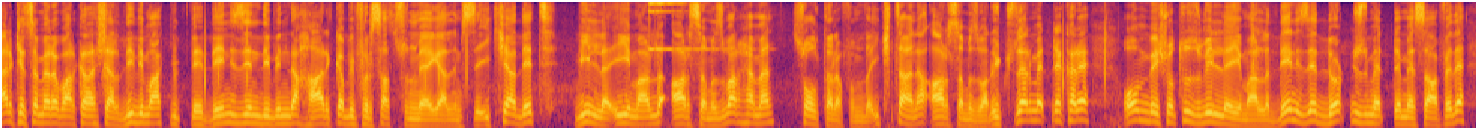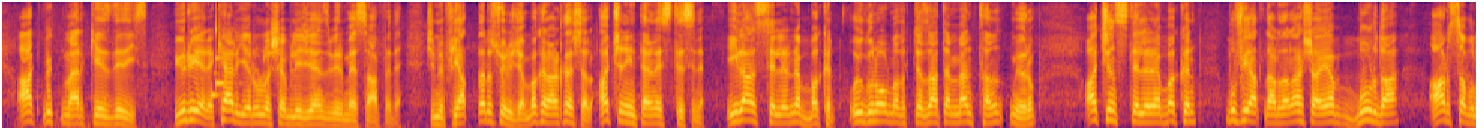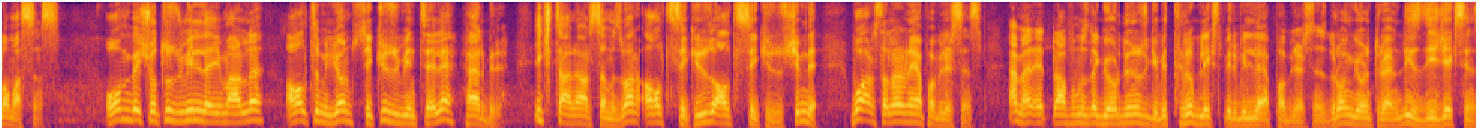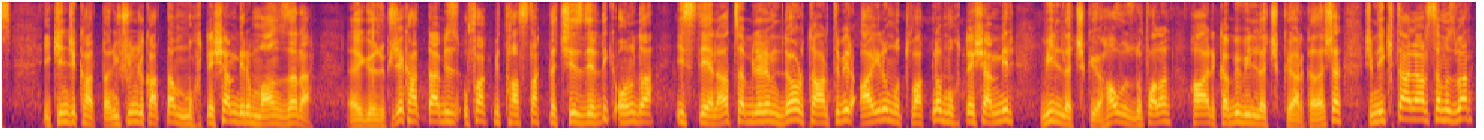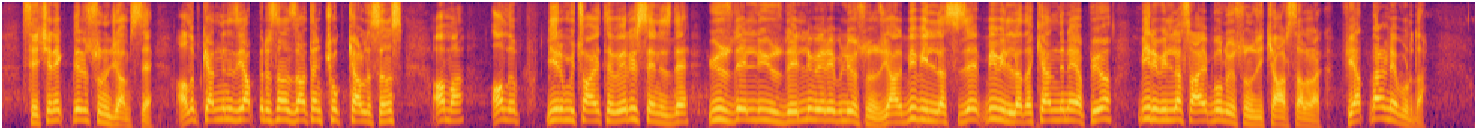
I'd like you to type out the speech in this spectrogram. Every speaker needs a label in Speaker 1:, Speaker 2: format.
Speaker 1: Herkese merhaba arkadaşlar. Didim Akbük'te denizin dibinde harika bir fırsat sunmaya geldim size. 2 adet villa imarlı arsamız var hemen sol tarafımda. 2 tane arsamız var. 300'er metrekare 15-30 villa imarlı. Denize 400 metre mesafede Akbük merkezdeyiz. Yürüyerek her yere ulaşabileceğiniz bir mesafede. Şimdi fiyatları söyleyeceğim. Bakın arkadaşlar açın internet sitesini. İlan sitelerine bakın. Uygun olmadıkça zaten ben tanıtmıyorum. Açın sitelere bakın. Bu fiyatlardan aşağıya burada arsa bulamazsınız. 15-30 villa imarlı 6 milyon 800 bin TL her biri. İki tane arsamız var 6800 6800. Şimdi bu arsalara ne yapabilirsiniz? Hemen etrafımızda gördüğünüz gibi triplex bir villa yapabilirsiniz. Drone görüntülerini de izleyeceksiniz. İkinci kattan, üçüncü kattan muhteşem bir manzara gözükecek. Hatta biz ufak bir taslak da çizdirdik. Onu da isteyene atabilirim. 4 artı bir ayrı mutfakla muhteşem bir villa çıkıyor. Havuzlu falan harika bir villa çıkıyor arkadaşlar. Şimdi iki tane arsamız var. Seçenekleri sunacağım size. Alıp kendiniz yaptırırsanız zaten çok karlısınız. Ama alıp bir müteahhite verirseniz de %50 %50 verebiliyorsunuz. Yani bir villa size bir villa da kendine yapıyor. Bir villa sahibi oluyorsunuz iki arsa alarak. Fiyatlar ne burada?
